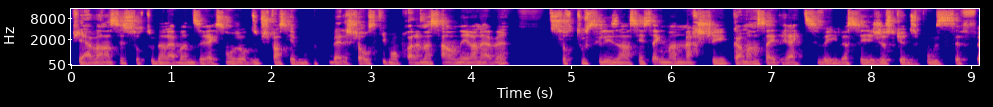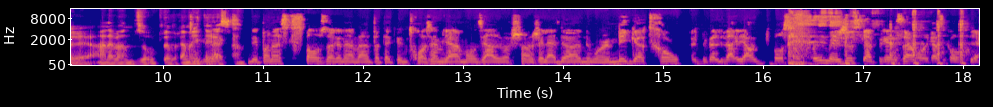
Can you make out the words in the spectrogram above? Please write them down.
puis avancer surtout dans la bonne direction aujourd'hui. je pense qu'il y a beaucoup de belles choses qui vont probablement s'en venir en avant surtout si les anciens segments de marché commencent à être réactivés. Là, c'est juste que du positif euh, en avant de nous autres. vraiment intéressant. Dépendant de ce qui se passe dorénavant, peut-être qu'une troisième guerre mondiale va changer la donne ou un mégatron, une nouvelle variante qui va sortir, mais jusqu'à présent, on reste confiant.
